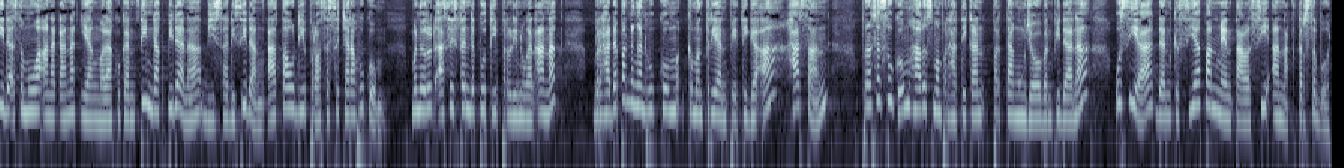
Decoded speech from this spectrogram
tidak semua anak-anak yang melakukan tindak pidana bisa disidang atau diproses secara hukum. Menurut Asisten Deputi Perlindungan Anak, berhadapan dengan hukum Kementerian P3A, Hasan, proses hukum harus memperhatikan pertanggungjawaban pidana, usia, dan kesiapan mental si anak tersebut.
